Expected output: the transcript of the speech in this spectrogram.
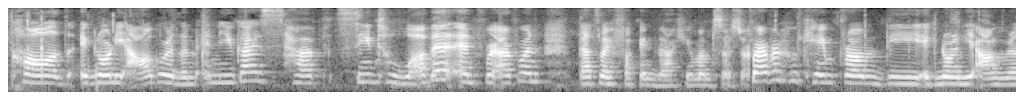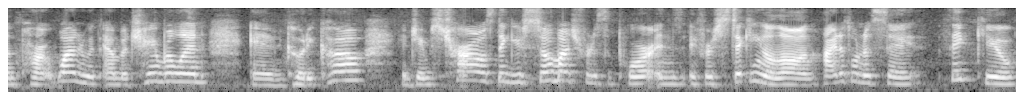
called Ignore the Algorithm and you guys have seemed to love it and for everyone, that's my fucking vacuum, I'm so sorry. For everyone who came from the Ignore the Algorithm part 1 with Emma Chamberlain and Cody Ko and James Charles, thank you so much for the support and if you're sticking along, I just want to say thank you.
